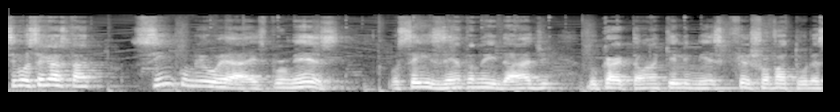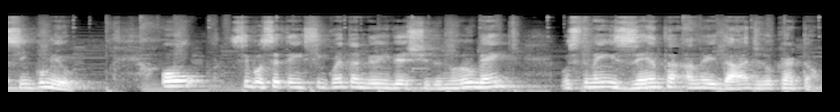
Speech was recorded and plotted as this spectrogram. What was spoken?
Se você gastar 5 mil reais por mês, você isenta a anuidade do cartão naquele mês que fechou a fatura 5 mil. Ou se você tem 50 mil investido no Nubank, você também isenta a anuidade do cartão.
